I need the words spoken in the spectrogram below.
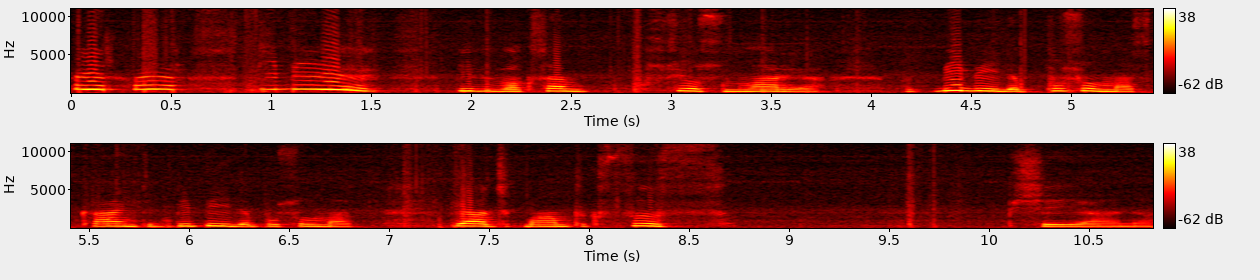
Hayır hayır Bibi Bibi bak sen pusuyorsun var ya Bak Bibi ile pusulmaz kanki Bibi ile pusulmaz Birazcık mantıksız Bir şey yani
